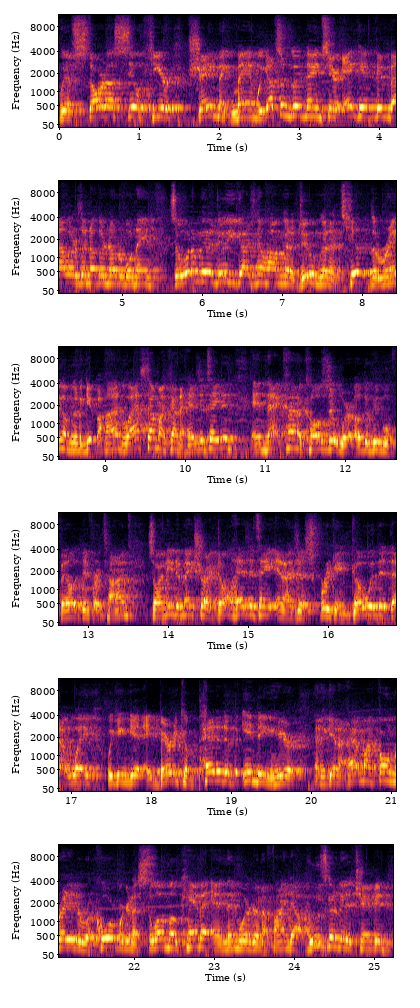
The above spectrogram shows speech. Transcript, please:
We have Stardust still here. Shane McMahon. We got some good names here. Egghead Finn Balor is another notable name. So what I'm going to do, you guys know how I'm going to do. I'm going to tip the ring. I'm going to get behind. Last time I kind of hesitated, and that kind of caused it where other people fell at different times. So I need to make sure I don't hesitate and I just freaking go with it. That way we can get a very competitive ending here. And again, I have my phone ready to record. We're going to slow-mo cam it and then we're going to find out who's going to be the champion.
